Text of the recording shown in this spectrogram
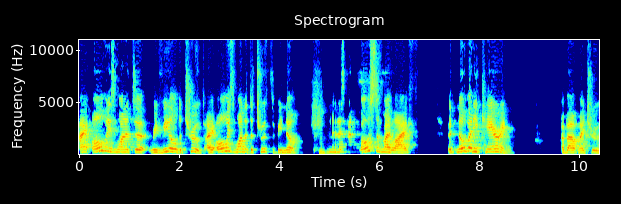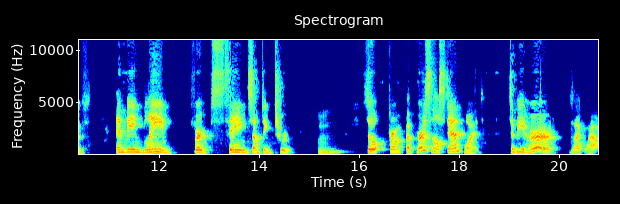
I always wanted to reveal the truth. I always wanted the truth to be known. Mm-hmm. And I spent most of my life with nobody caring about my truth and being blamed for saying something true. Mm. So, from a personal standpoint, to be heard is like, wow,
